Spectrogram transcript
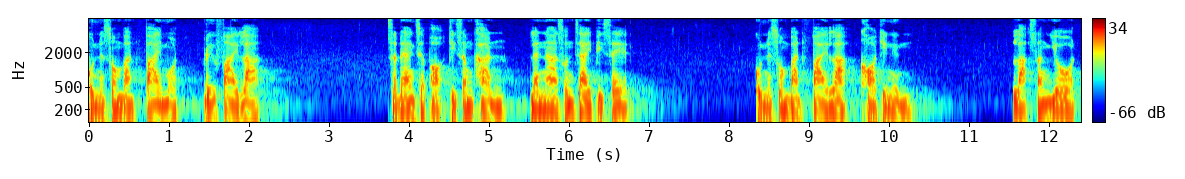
คุณสมบัติฝ่ายหมดหรือฝ่ายละ แสดงเฉพาะที่สำคัญและน่าสนใจพิเศษ คุณสมบัติฝ่ายละข้อที่หนึ่งละสังโยชน์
